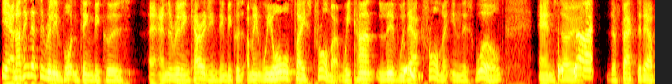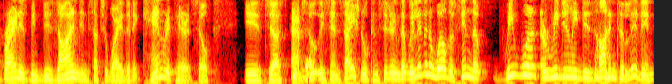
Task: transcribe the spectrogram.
Yeah, and I think that's a really important thing because, and the really encouraging thing because, I mean, we all face trauma. We can't live without hmm. trauma in this world. And so Right. the fact that our brain has been designed in such a way that it can repair itself is just absolutely sensational considering that we live in a world of sin that we weren't originally designed to live in.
